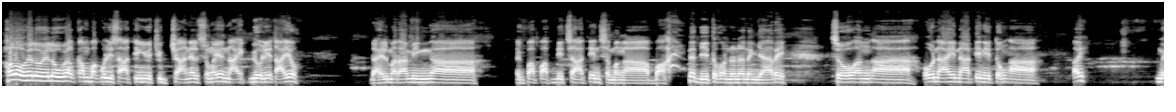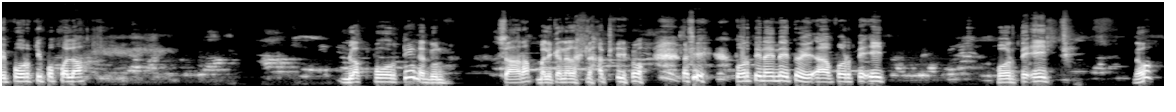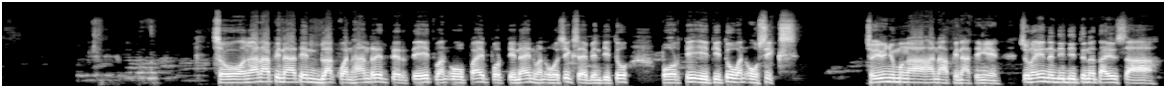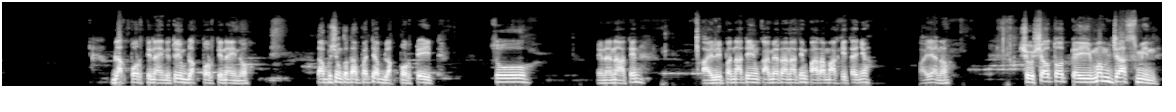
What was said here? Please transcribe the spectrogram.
Hello, hello, hello. Welcome back ulit sa ating YouTube channel. So ngayon, naikbi ulit tayo. Dahil maraming ah, nagpapa-update sa atin sa mga bahay na dito kung ano na nangyari. So ang ah, unahin natin itong, ah, ay, may 40 pa pala. Black 40 na dun. Sa harap, balikan na lang natin yun. Kasi 49 na ito eh. ah, 48. 48. No? So, ang hanapin natin, black 100, 38, 105, 49, 106, 72, 40, 82, 106. So, yun yung mga hanapin natin ngayon. So, ngayon, nandito na tayo sa black 49. Ito yung black 49, no? Tapos yung katapat niya, black 48. So, yun na natin. Ay, lipat natin yung camera natin para makita nyo. Ayan, no? So, shoutout kay Ma'am Jasmine.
